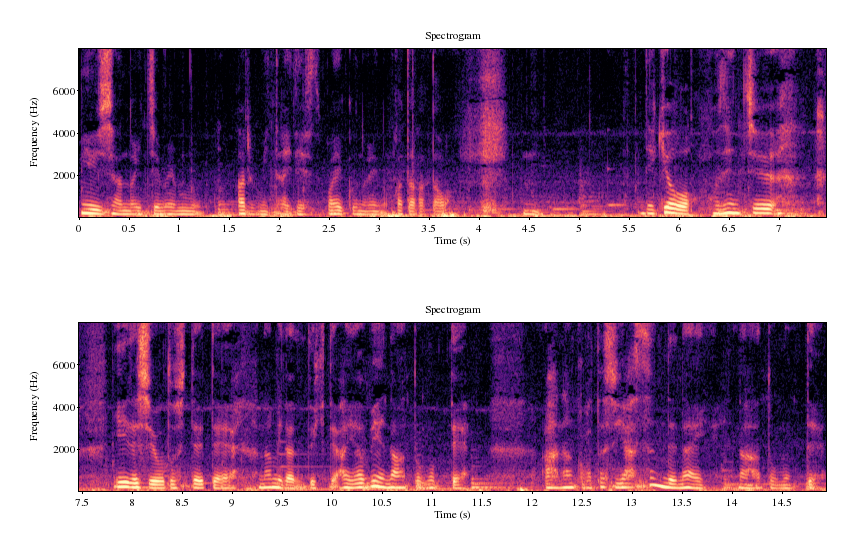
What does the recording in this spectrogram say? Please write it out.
ミュージシャンの一面もあるみたいです。バイク乗りの方々は、うん、で今日午前中家で仕事してて涙出てきてあやべえなと思ってあなんか私休んでないなと思って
